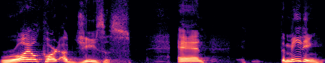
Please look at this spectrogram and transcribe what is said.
royal court of Jesus. And the meeting,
